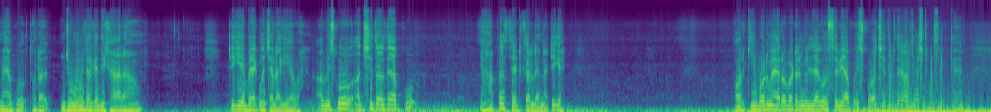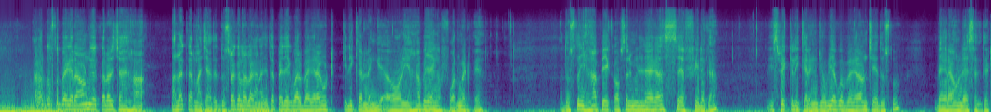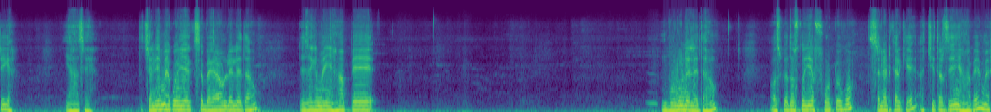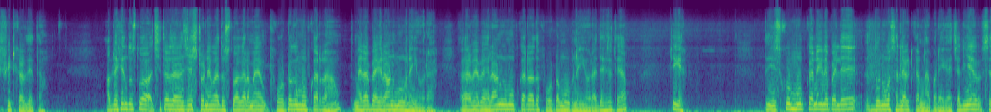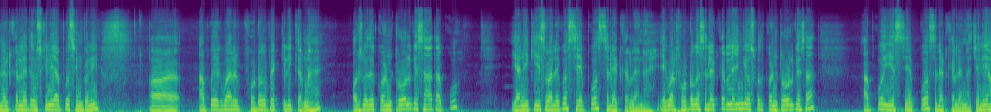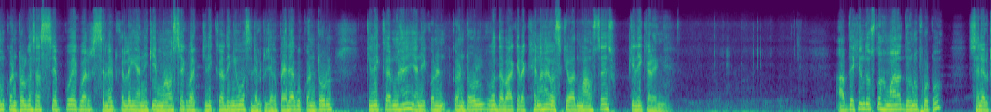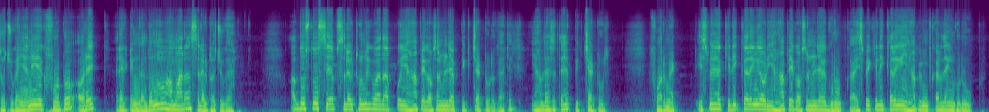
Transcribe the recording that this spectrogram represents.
मैं आपको थोड़ा जूम इन करके दिखा रहा हूँ। ठीक है, ये बैग में चला गया हुआ। अब इसको अच्छी तरह से आपको यहाँ पर सेट कर लेना, ठीक है? और कीबोर्ड में एरो बटन मिल जाएगा, उससे भी आप इसको अच्छी तरह से एडजस्ट कर सकते हैं। अगर दोस्तों बैकग्राउंड का कलर चाहे हाँ अलग करना चाहते हैं, दूसरा कलर लगाना चाहते हैं, पहले एक बार बैकग्राउंड क्लिक कर लेंगे और यहाँ पे जाएँगे फॉर्मेट पे। और दोस्तों, यहाँ पे एक ऑप्शन मिल जाएगा सेफ़ फिल का। इस पर क्लिक करेंगे, जो भी आपको बैकग्राउंड चाहिए दोस्तों बैकग्राउंड ले सकते हैं, ठीक है? यहाँ से। तो चलिए, मैं कोई एक से बैकग्राउंड ले लेता हूँ। जैसे कि मैं यहाँ पे ब्लू ले लेता हूँ। और उस पर दोस्तों ये फ़ोटो को सेलेक्ट करके अच्छी तरह से यहाँ पे मैं फिट कर देता हूँ। अब देखें दोस्तों, अच्छी तरह एडजस्ट होने के बाद दोस्तों, अगर मैं फ़ोटो को मूव कर रहा हूँ तो मेरा बैकग्राउंड मूव नहीं हो रहा है। अगर मैं बैकग्राउंड को मूव कर रहा हूँ तो फ़ोटो मूव नहीं हो रहा है। देख सकते हैं आप? ठीक है? तो इसको मूव करने के लिए पहले दोनों को सेलेक्ट करना पड़ेगा। चलिए सेलेक्ट कर लेते हैं। उसके लिए आपको सिंपली आपको एक बार फ़ोटो पे क्लिक करना है और उसके बाद कंट्रोल के साथ आपको, यानी कि इस वाले को सेप को सेलेक्ट कर लेना है। एक बार फ़ोटो को सेलेक्ट कर लेंगे उस पर कंट्रोल के साथ आपको ये सेप को सेलेक्ट कर लेना। चलिए हम कंट्रोल के साथ सेप को एक बार सेलेक्ट कर लेंगे, यानी कि माउस से एक बार क्लिक कर देंगे, वो सेलेक्ट हो जाएगा। पहले आपको कंट्रोल क्लिक करना है, यानी कंट्रोल को दबा के रखना है, उसके बाद माउस से क्लिक करेंगे। आप देखें दोस्तों, हमारा दोनों फ़ोटो सेलेक्ट हो चुका है, यानी एक फ़ोटो और एक रेक्टेंगल दोनों हमारा सेलेक्ट हो चुका है। अब दोस्तों सेप सेलेक्ट होने के बाद आपको यहाँ पे एक ऑप्शन मिल जाएगा पिक्चर टूल का, ठीक? यहाँ देख सकते हैं पिक्चर टूल फॉर्मेट इसमें क्लिक करेंगे और यहाँ पे एक ऑप्शन मिल जाएगा ग्रुप का। इस पर क्लिक करेंगे, यहाँ पे कर देंगे ग्रुप।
